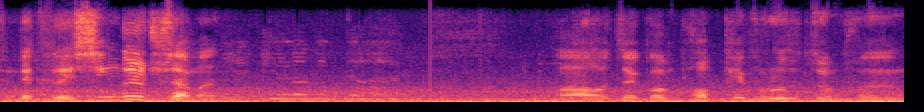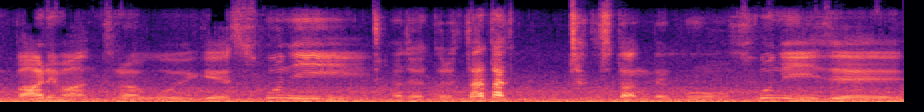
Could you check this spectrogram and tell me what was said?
근데 그게 싱글 주자만. 1km 앞. 아 어쨌건 버피 브로드 점프는 말이 많더라고. 이게 손이 맞아요. 그리고 따닥 착지도 안 되고. 손이 이제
